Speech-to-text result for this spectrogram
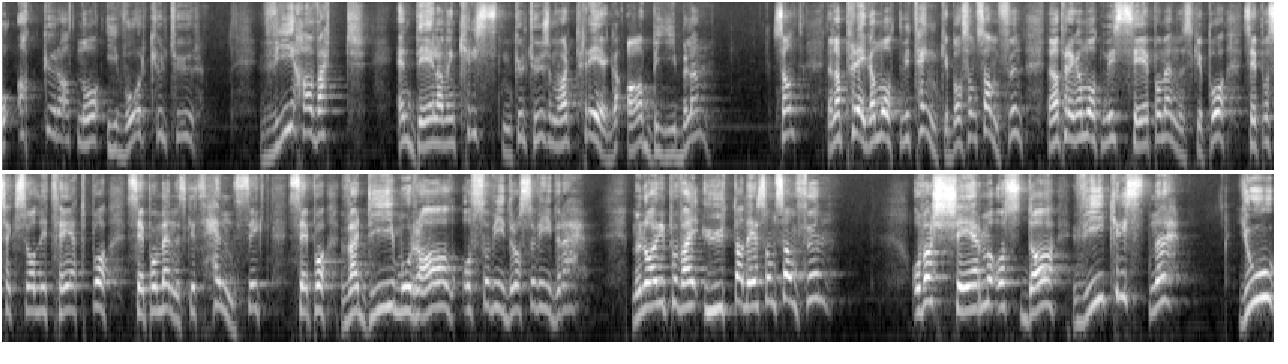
Og akkurat nå, i vår kultur Vi har vært en del av en kristen kultur som har vært prega av Bibelen. Sant? Den har prega måten vi tenker på som samfunn. Den har prega måten vi ser på mennesker på, ser på seksualitet på, ser på menneskets hensikt, ser på verdi, moral osv. osv. Men nå er vi på vei ut av det som samfunn. Og hva skjer med oss da, vi kristne? Jo,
